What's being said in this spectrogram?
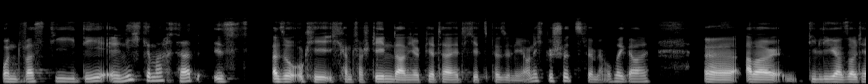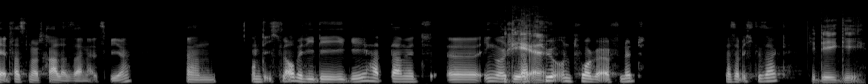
und was die DL nicht gemacht hat, ist, also okay, ich kann verstehen, Daniel Pieter hätte ich jetzt persönlich auch nicht geschützt, wäre mir auch egal. Äh, aber die Liga sollte etwas neutraler sein als wir. Ähm, und ich glaube, die DEG hat damit äh, Ingolstadt DL. Tür und Tor geöffnet. Was habe ich gesagt? Die DG.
